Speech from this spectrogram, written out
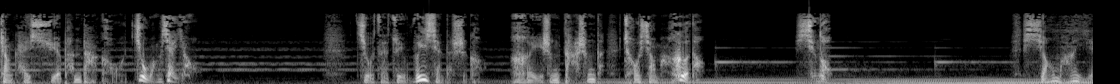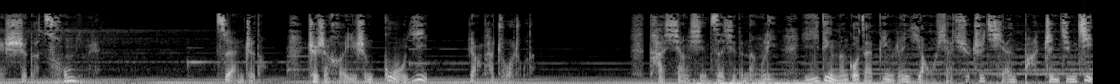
张开血盆大口就往下咬。就在最危险的时刻，何医生大声的朝小马喝道：“行动！”小马也是个聪明人，自然知道。这是何医生故意让他捉住的。他相信自己的能力，一定能够在病人咬下去之前把镇静剂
